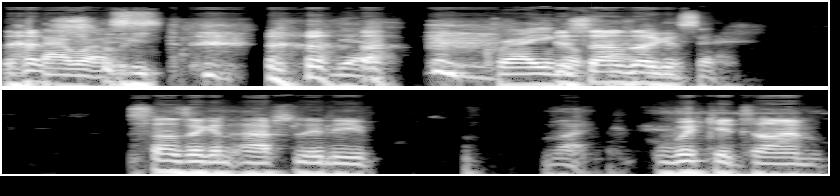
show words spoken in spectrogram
That's That was- sweet. yeah, crying It of sounds like a- happiness. sounds like an absolutely like wicked time.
